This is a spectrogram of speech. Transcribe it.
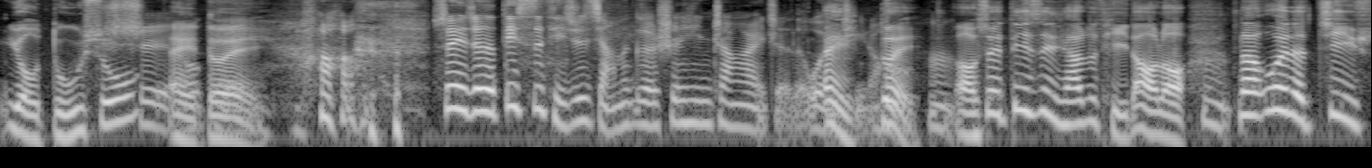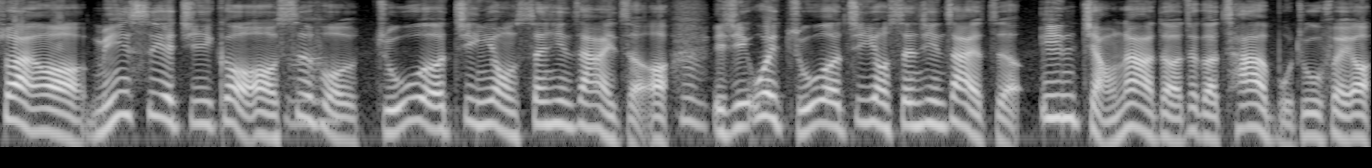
有读书。是，哎、欸 okay、对。所以这个第四题就是讲那个身心障碍者的问题了。欸、对、嗯，哦，所以第四题他就提到了、嗯，那为了计算哦，民营事业机构哦是否足额禁用身心障碍者哦、嗯，以及为足额禁用身心障碍者应缴纳的这个差额补助费哦，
